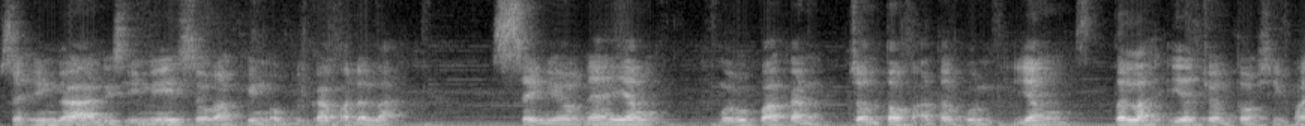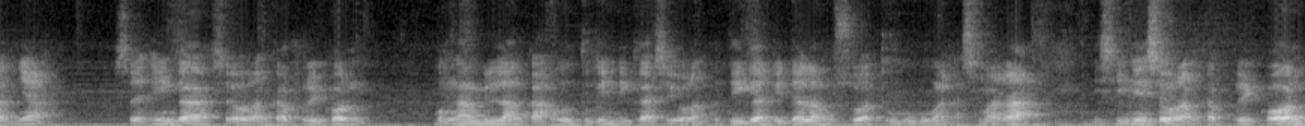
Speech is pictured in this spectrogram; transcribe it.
sehingga di sini seorang King of the Cup adalah seniornya yang merupakan contoh ataupun yang telah ia contoh sifatnya sehingga seorang Capricorn mengambil langkah untuk indikasi orang ketiga di dalam suatu hubungan asmara. Di sini seorang Capricorn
